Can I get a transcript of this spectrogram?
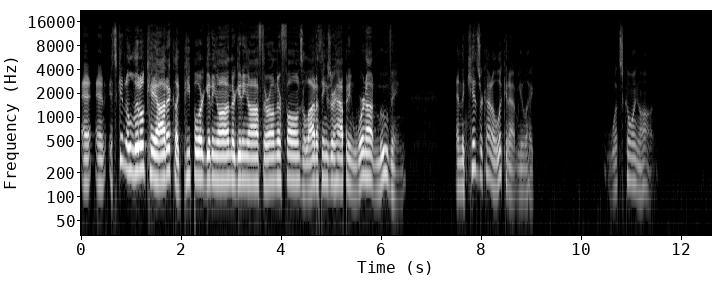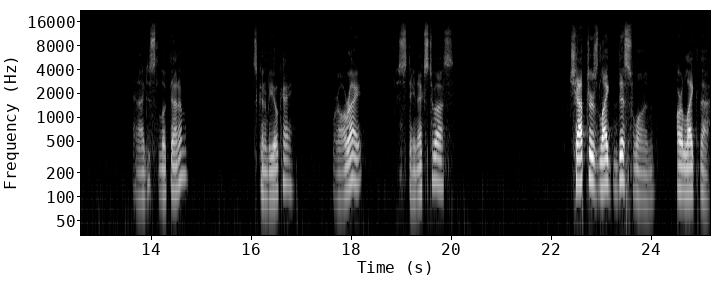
and, and, it's getting a little chaotic. Like people are getting on, they're getting off, they're on their phones. A lot of things are happening. We're not moving. And the kids are kind of looking at me like, what's going on? And I just looked at them. It's going to be okay. We're all right. Just stay next to us. Chapters like this one are like that.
